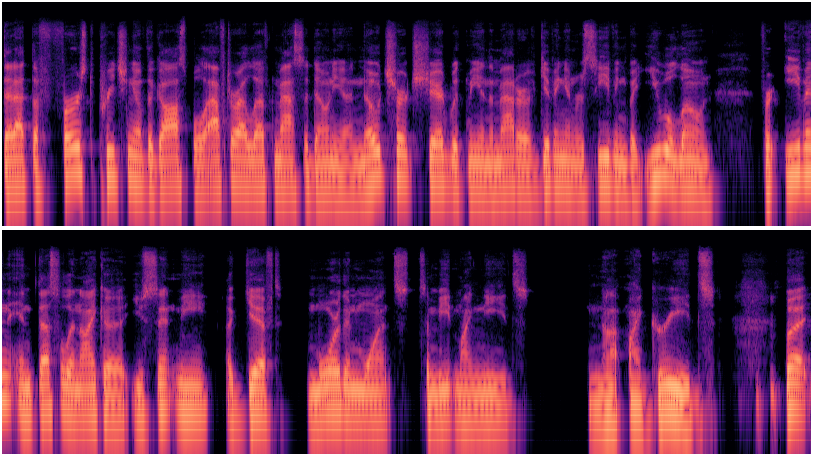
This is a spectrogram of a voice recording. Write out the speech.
that at the first preaching of the gospel after I left Macedonia, no church shared with me in the matter of giving and receiving, but you alone. For even in Thessalonica, you sent me a gift more than once to meet my needs, not my greeds. but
